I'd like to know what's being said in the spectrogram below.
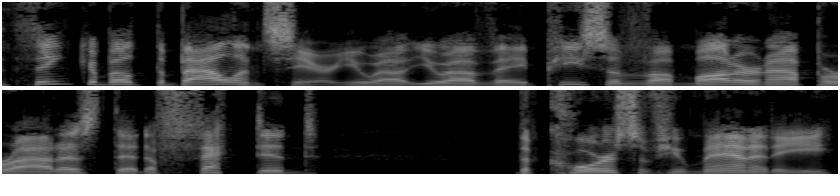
think about the balance here. You have, you have a piece of uh, modern apparatus that affected the course of humanity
